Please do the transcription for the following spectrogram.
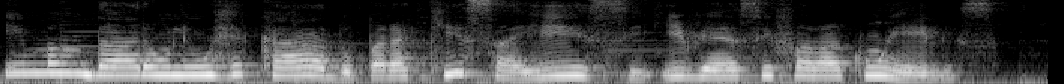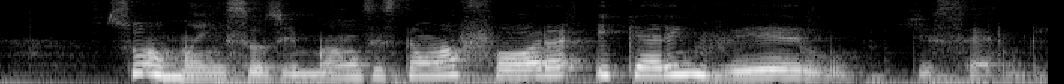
e mandaram-lhe um recado para que saísse e viesse falar com eles. Sua mãe e seus irmãos estão lá fora e querem vê-lo, disseram-lhe.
